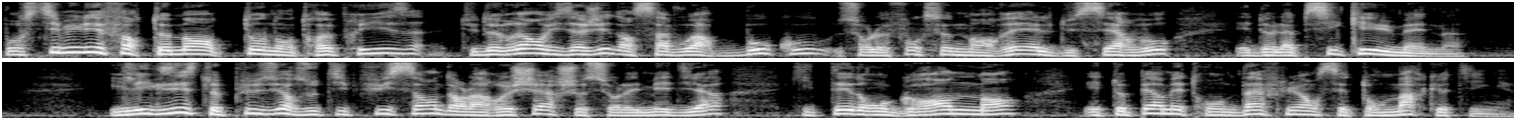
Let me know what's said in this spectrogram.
Pour stimuler fortement ton entreprise, tu devrais envisager d'en savoir beaucoup sur le fonctionnement réel du cerveau et de la psyché humaine. Il existe plusieurs outils puissants dans la recherche sur les médias qui t'aideront grandement et te permettront d'influencer ton marketing.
